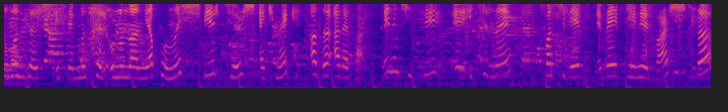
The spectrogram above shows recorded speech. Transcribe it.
bu mısır, işte mısır unundan yapılmış bir tür ekmek adı arepas. Benimkisi e, içinde fasulye ve peynir var. Burada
